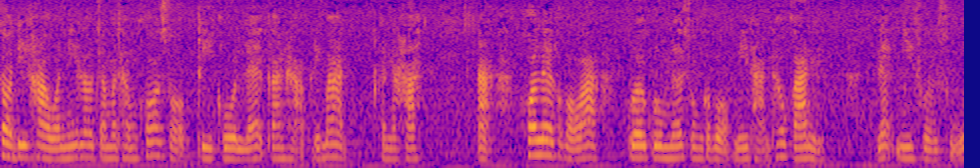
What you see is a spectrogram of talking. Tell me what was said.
สวัสดีค่ะ วันนี้เราจะมาทำข้อสอบตรีโกณและการหาปริมาตรกันนะคะ อะ ข้อแรกเขาบอกว่ากลวยกลมและทรงกระบอกมีฐานเท่ากัน และมีส่วนสูง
